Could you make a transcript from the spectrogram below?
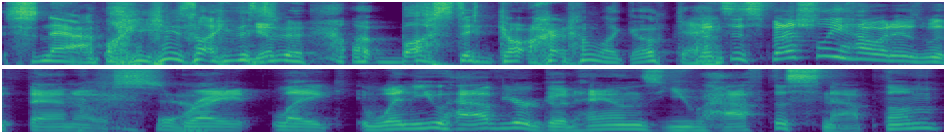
snap. Like he's like, this Yep. is a busted card. I'm like, okay. That's especially how it is with Thanos, Yeah. right? Like when you have your good hands, you have to snap them.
